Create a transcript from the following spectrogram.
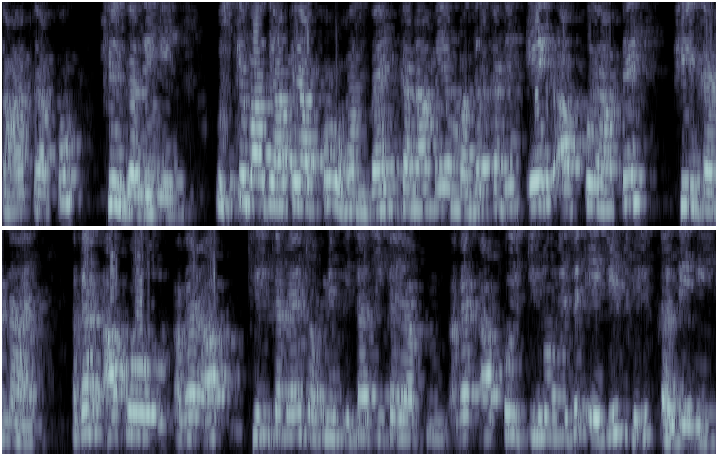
कहाँ पे आपको फिल कर देंगे। उसके बाद यहाँ पे आपको हस्बैंड का नाम या मदर का नेम एक आपको यहाँ पे फिल करना है। अगर आप अगर आप फिल कर रहे हैं तो अपने पिताजी का या अगर आपको इस तीनों में से एक ही फिल कर देनी है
